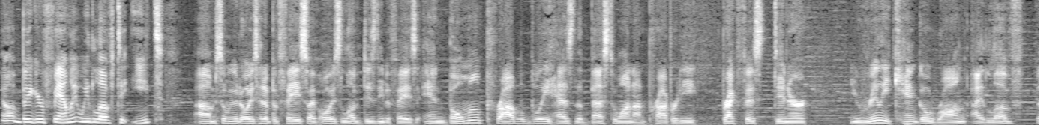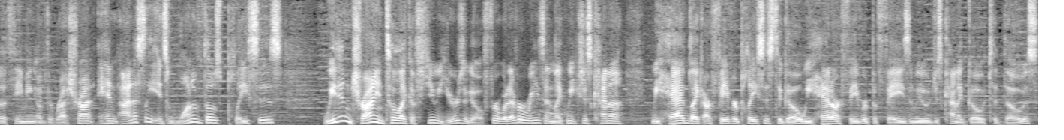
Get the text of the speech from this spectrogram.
you know a bigger family. We love to eat. Um, so we would always hit a buffet. So I've always loved Disney buffets, and Boma probably has the best one on property. Breakfast, dinner, you really can't go wrong. I love the theming of the restaurant, and honestly, it's one of those places we didn't try until like a few years ago for whatever reason like we just kind of we had like our favorite places to go we had our favorite buffets and we would just kind of go to those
